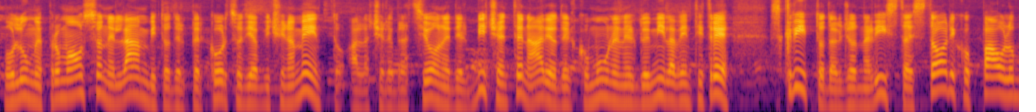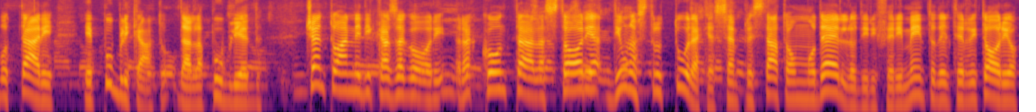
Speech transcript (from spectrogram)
volume promosso nell'ambito del percorso di avvicinamento alla celebrazione del bicentenario del comune nel 2023, scritto dal giornalista e storico Paolo Bottari e pubblicato dalla Publied. Cento anni di Casagori racconta la storia di una struttura che è sempre stata un modello di riferimento del territorio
